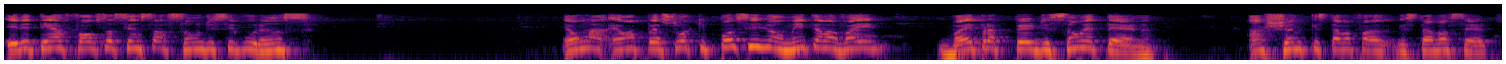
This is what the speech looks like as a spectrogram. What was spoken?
ele tem a falsa sensação de segurança é uma, é uma pessoa que possivelmente ela vai, vai para a perdição eterna, achando que estava, estava certo.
